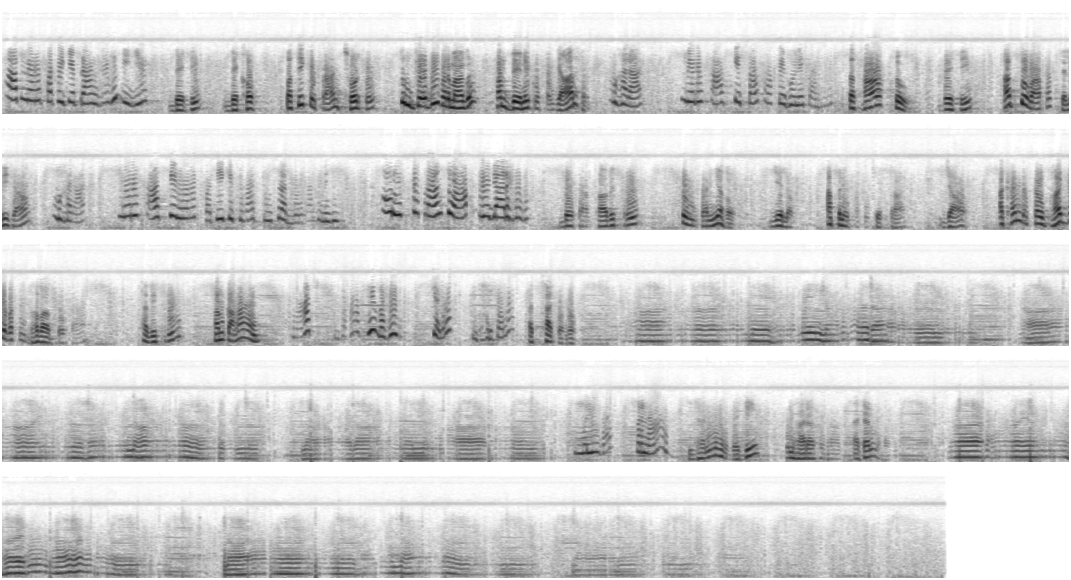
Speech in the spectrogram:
आप मेरे पति के प्राण दे ही दीजिए बेटी देखो पति के प्राण छोड़ के तुम जो भी वर मांगो हम देने को तैयार हैं। महाराज मेरे सास के सौ साफे होने चाहिए। तथा तू बेटी अब तो वापस चली जाओ। महाराज मेरे सास के मेरे पति के सिवा दूसरा बेटा ही नहीं और उसके प्राण तो आप ले जा रहे हो। बेटा सावित्री तुम धन्य हो। ये लो अपने पति के प्राण। जाओ अखंड सौभाग्यवती भव बेटा। सावित्री हम कहाँ हैं? वही। घर चलो अच्छा चलो। मुनिवर प्रणाम। धन्य हो बेटी तुम्हारा स्वभाव अटल है।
